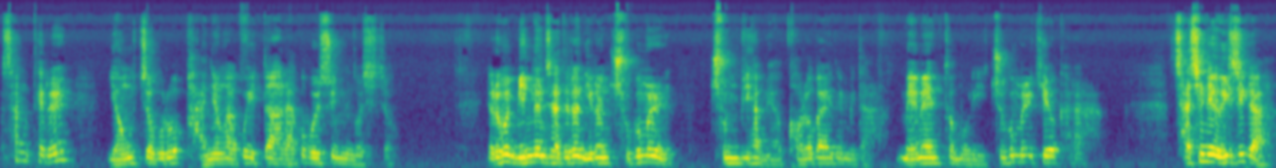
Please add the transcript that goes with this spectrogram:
상태를 영적으로 반영하고 있다라고 볼 수 있는 것이죠. 여러분 믿는 자들은 이런 죽음을 준비하며 걸어가야 됩니다. 메멘토 모리 죽음을 기억하라. 자신의 의지가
